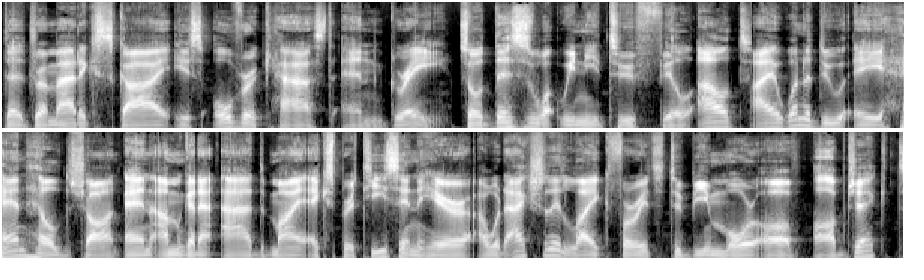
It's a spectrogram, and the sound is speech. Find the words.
the dramatic sky is overcast and gray. So this is what we need to fill out. I want to do a handheld shot and I'm going to add my expertise in here. I would actually like for it to be more of object.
